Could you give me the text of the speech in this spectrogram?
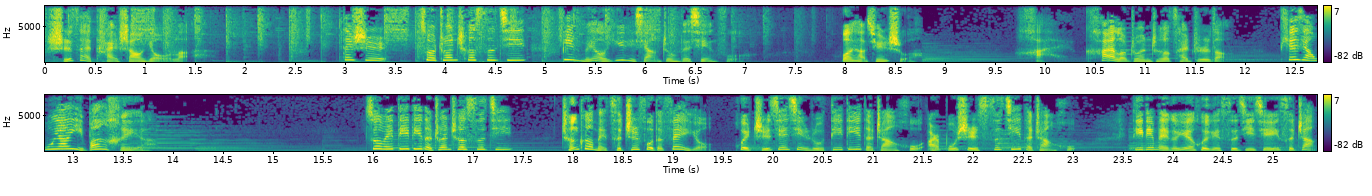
实在太烧油了。但是做专车司机并没有预想中的幸福。王小军说：“，开了专车才知道，天下乌鸦一般黑呀。”作为滴滴的专车司机，乘客每次支付的费用会直接进入滴滴的账户，而不是司机的账户。滴滴每个月会给司机结一次账，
